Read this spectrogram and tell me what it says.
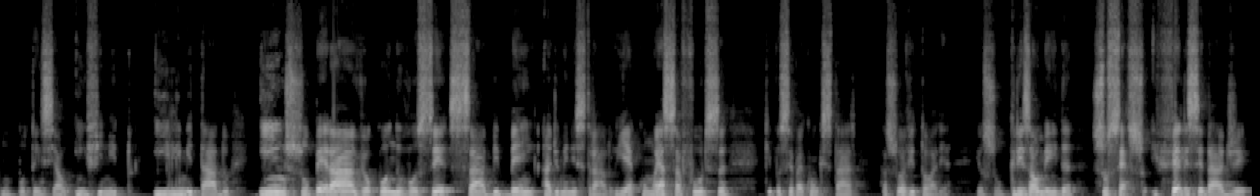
um potencial infinito, ilimitado insuperável quando você sabe bem administrá-lo. E é com essa força que você vai conquistar a sua vitória. Eu sou Cris Almeida, sucesso e felicidade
